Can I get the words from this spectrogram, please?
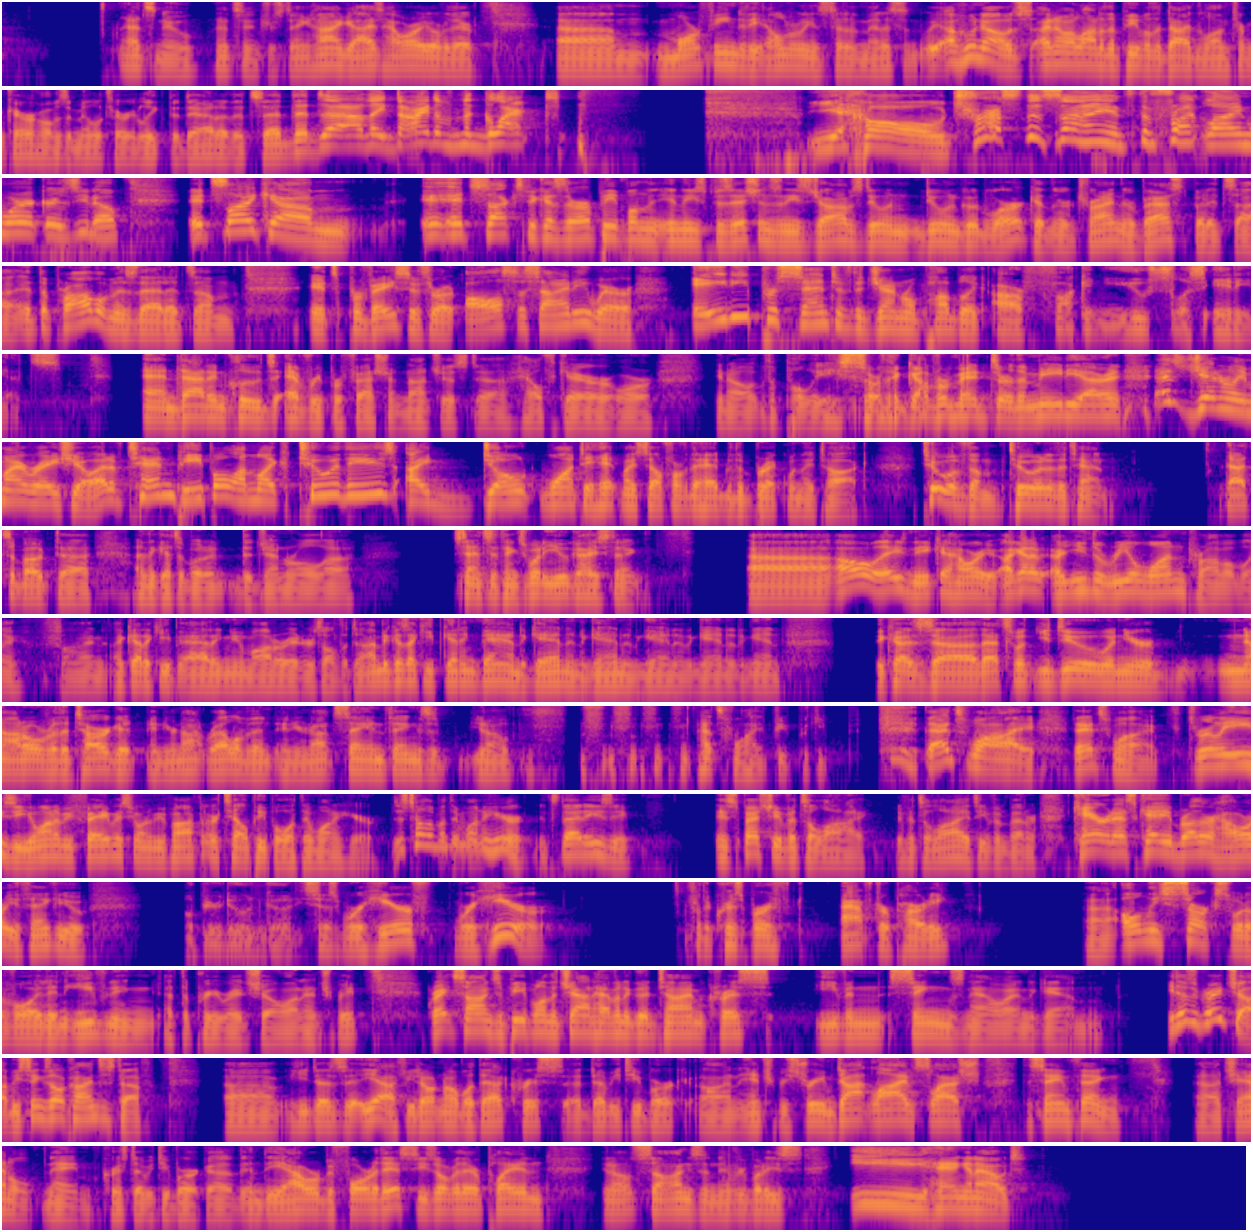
That's new. That's interesting. Hi, guys. How are you over there? Um, morphine to the elderly instead of medicine. We- uh, Who knows? I know a lot of the people that died in long term care homes, the military leaked the data that said that uh, they died of neglect. oh, trust the science, the frontline workers. You know, it's like um, it, it sucks because there are people in, in these positions in these jobs doing doing good work and they're trying their best. But it's uh, it, the problem is that it's um, it's pervasive throughout all society where eighty percent of the general public are fucking useless idiots and that includes every profession, not just uh, healthcare or you know the police or the government or the media. That's generally my ratio. Out of ten people, I'm like two of these. I don't want to hit myself over the head with a brick when they talk. Two of them, two out of the ten. That's about. Uh, I think that's about uh the general uh, sense of things. What do you guys think? Uh, oh, hey Nika, how are you? I got. Are you the real one? Probably. Fine. I got to keep adding new moderators all the time because I keep getting banned again and again and again and again and again because uh, that's what you do when you're not over the target and you're not relevant and you're not saying things that you know that's why people keep that's why that's why it's really easy you want to be famous you want to be popular tell people what they want to hear just tell them what they want to hear it's that easy especially if it's a lie if it's a lie it's even better carrot sk brother how are you thank you hope you're doing good he says we're here we're here for the chris Burke after party uh, only Cirques would avoid an evening at the pre-raid show on Entropy. Great songs and people in the chat having a good time. Chris even sings now and again. He does a great job. He sings all kinds of stuff. Uh, he does, yeah. If you don't know about that, Chris uh, WT Burke on EntropyStream.live slash the same thing. Uh, channel name Chris WT Burke. Uh, in the hour before this, he's over there playing, you know, songs, and everybody's e hanging out.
